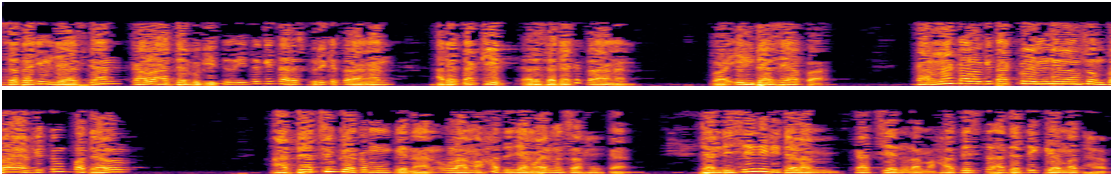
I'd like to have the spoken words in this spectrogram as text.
Saya tadi menjelaskan, kalau ada begitu, itu kita harus beri keterangan, ada takid, harus ada keterangan. Bahwa indah siapa? Karena kalau kita klaim ini langsung doif itu padahal ada juga kemungkinan ulama hadis yang lain mensahihkan. Dan di sini di dalam kajian ulama hadis itu ada tiga madhab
